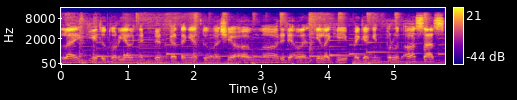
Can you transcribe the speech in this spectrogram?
lagi tutorial ngeden katanya tuh Masya Allah Dedek Lesti lagi pegangin perut osas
